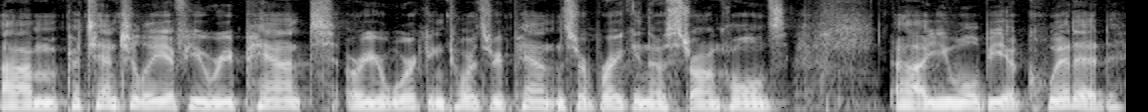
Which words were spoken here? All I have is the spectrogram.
Um, potentially, if you repent or you're working towards repentance or breaking those strongholds, uh, you will be acquitted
